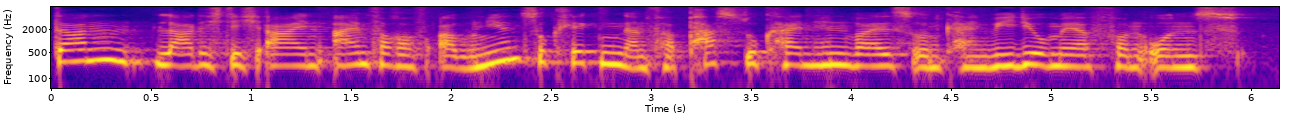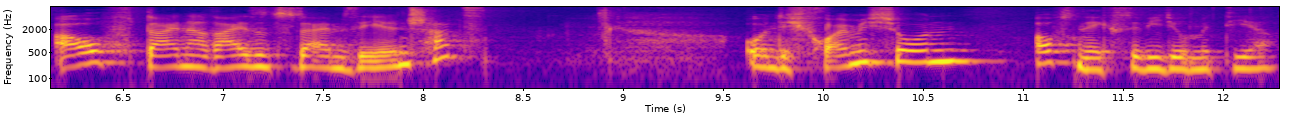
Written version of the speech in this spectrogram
dann lade ich dich ein, einfach auf Abonnieren zu klicken. Dann verpasst du keinen Hinweis und kein Video mehr von uns auf deiner Reise zu deinem Seelenschatz. Und ich freue mich schon aufs nächste Video mit dir.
